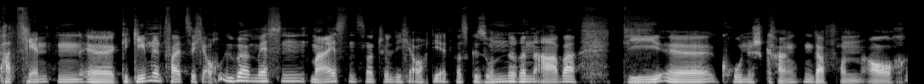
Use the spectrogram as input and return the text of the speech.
Patienten äh, gegebenenfalls sich auch übermessen, meistens natürlich auch die etwas gesunderen, aber die äh, chronisch Kranken davon auch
